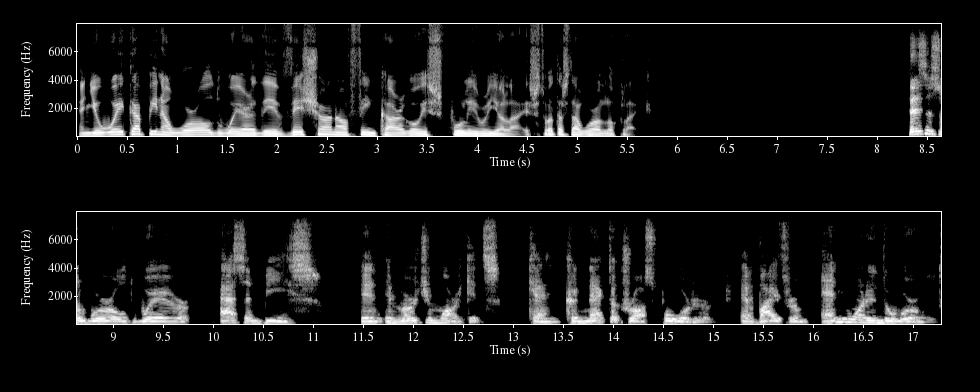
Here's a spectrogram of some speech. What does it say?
and you wake up in a world where the vision of FinKargo is fully realized. What does that world look like? This is a world where SMBs in emerging markets can connect across border and buy from anyone in the world,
